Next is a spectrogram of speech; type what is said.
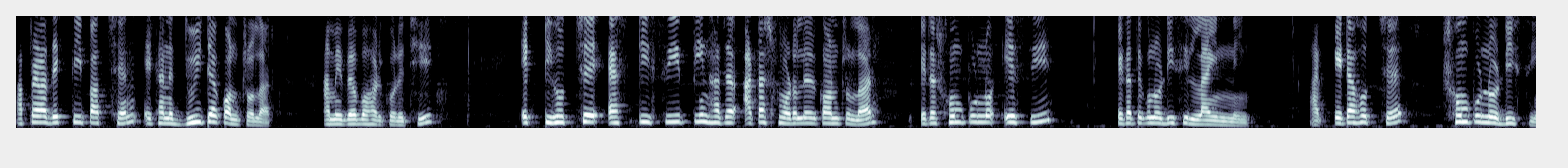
আপনারা দেখতেই পাচ্ছেন, এখানে দুইটা কন্ট্রোলার আমি ব্যবহার করেছি। একটি হচ্ছে এসটিসি তিন হাজার আঠাশ মডেলের কন্ট্রোলার এটা সম্পূর্ণ এসি এটাতে কোনো ডিসির লাইন নেই। আর এটা হচ্ছে সম্পূর্ণ ডিসি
